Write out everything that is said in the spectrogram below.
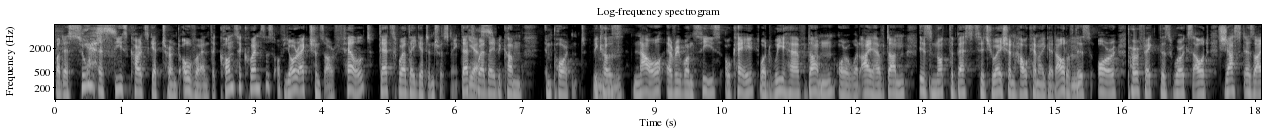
But as soon Yes. as these cards get turned over and the consequences of your actions are felt, that's where they get interesting. That's Yes. where they become important because now everyone sees, okay, what we have done or what I have done is not the best situation. How can I get out of this? Or perfect, this works out just as I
